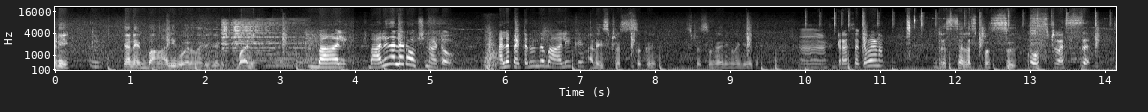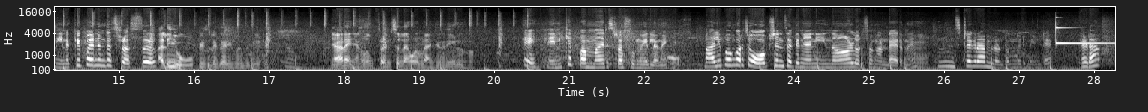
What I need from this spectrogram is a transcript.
എടി ഞാനേ ബാലി പോയിരുന്നായിരിക്കും ബാലി. ബാലി. ബാലി നല്ലൊരു ഓപ്ഷൻ ആട്ടോ. അല്ല പെട്ടെന്ന് എന്താ ബാലിയൊക്കെ? അല്ല ഈ സ്ട്രെസ് ഒക്കെ സ്ട്രെസ്സും കാര്യങ്ങളൊക്കെ ആയിട്ട്. ഡ്രസ്സൊക്കെ വേണം. ഡ്രസ് അല്ല സ്ട്രെസ് ഓ സ്ട്രെസ് നിനക്ക് നിനക്കിപ്പോ എന്താ സ്ട്രെസ് അല്ല ഈ ഓഫീസിലെ കാര്യങ്ങൾ കാര്യങ്ങളൊക്കെ ആയിട്ട്? ഞാനേ ഞങ്ങളും ഫ്രണ്ട്സ് എല്ലാം കൂടെ പ്ലാൻ ചെയ്തു നീ വരുന്നുണ്ടോ എനിക്ക് എനിക്കിപ്പം അമ്മാതിരി സ്ട്രെസ് ഒന്നും ഇല്ലെന്നേ. നേ ബാലി പോകാൻ കുറച്ച് ഓപ്ഷൻസ് ഒക്കെ ഞാൻ ഈ നാളൊരു ദിവസം കണ്ടായിരുന്നേ. ഇൻസ്റ്റാഗ്രാമിലുണ്ടോ ഒന്നൊരു മിനിറ്റ്. എടാ ഏ?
